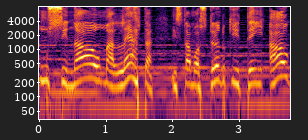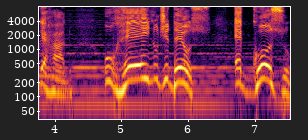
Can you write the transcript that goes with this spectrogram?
um sinal, um alerta está mostrando que tem algo errado. O reino de Deus é gozo,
